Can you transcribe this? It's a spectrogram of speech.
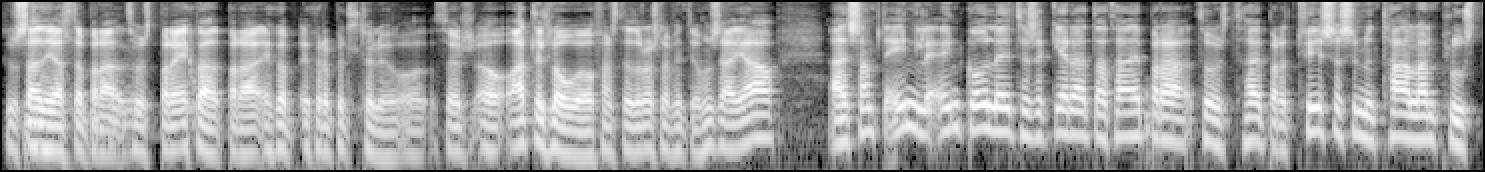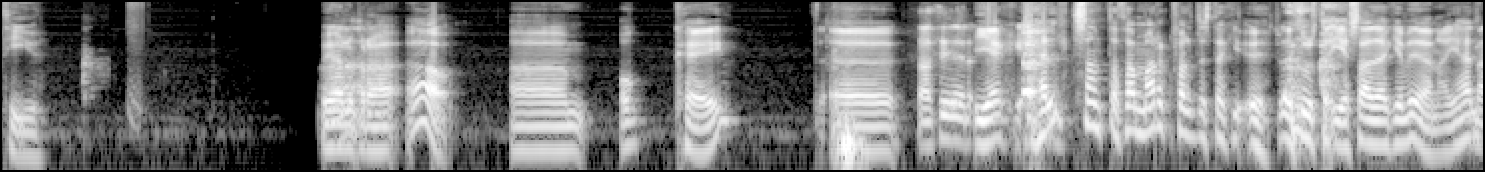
Þú sagði ég alltaf bara, þú veist, bara eitthvað bara eitthvað, eitthvað bulltölu og, þau, og allir hlóðu og fannst þetta rosalega fyndið. Og hún sagði, já, að það samt ein, ein góð leið til þess að gera þetta, það er bara þú veist, það er bara tvisasinnum talan pluss 10 og ég alveg bara, já um, ok uh, þýðir, Ég held samt að það margfaldist ekki upp. Þú veist, ég saði ekki við hana. Ég held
